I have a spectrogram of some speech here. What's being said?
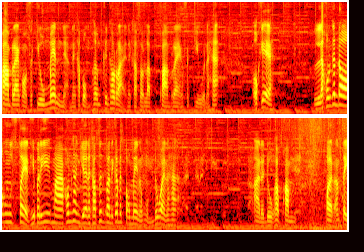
ความแรงของสกิลเม่นเนี่ยนะครับผมเพิ่มขึ้นเท่าไหร่นะครับสำหรับความแรงสกิลนะฮะโอเค แล้วคนก็ดองเศษฮิบริมาค่อนข้างเยอะนะครับ ซึ่งตอนนี้ก็เป็นตัวเมนของผมด้วยนะฮะอ่าเดี๋ยวดูครับความเปิดอันติ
